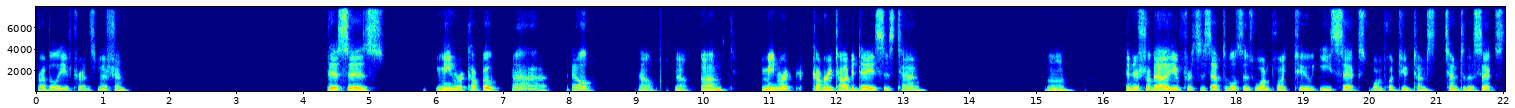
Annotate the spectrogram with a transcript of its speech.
probability of transmission. This is mean recover. Oh, ah, help, help, no. Um, mean recovery time of days is 10. Mm. Initial value for susceptibles is 1.2 E6, 1.2 times 10 to the sixth.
